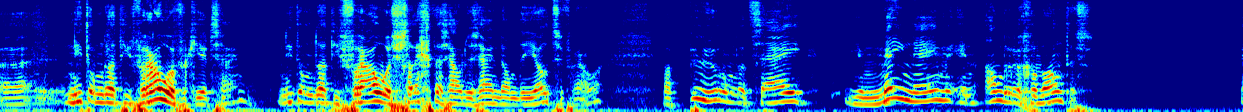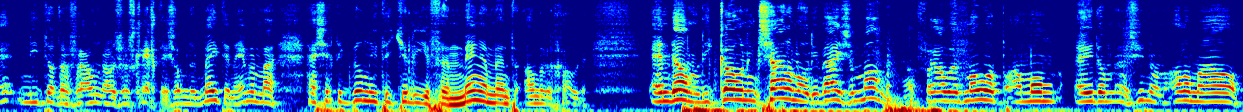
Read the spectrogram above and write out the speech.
Uh, niet omdat die vrouwen verkeerd zijn, niet omdat die vrouwen slechter zouden zijn dan de Joodse vrouwen, maar puur omdat zij je meenemen in andere gewoontes. niet dat een vrouw nou zo slecht is om het mee te nemen, maar hij zegt: Ik wil niet dat jullie je vermengen met andere goden. En dan die koning Salomo, die wijze man, had vrouwen uit Moab, Ammon, Edom en Sidon, allemaal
